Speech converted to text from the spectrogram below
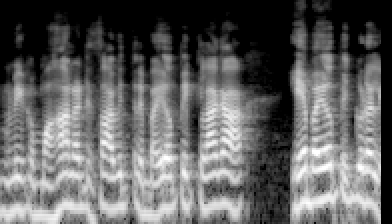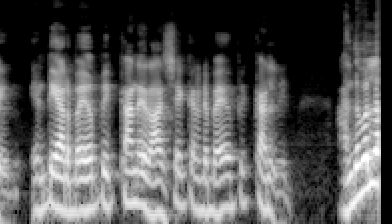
మీకు మహానటి సావిత్రి బయోపిక్ లాగా ఏ బయోపిక్ కూడా లేదు. ఎన్టీఆర్ బయోపిక్ కానీ రాజశేఖర్ రెడ్డి బయోపిక్ కానీ లేదు. అందువల్ల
